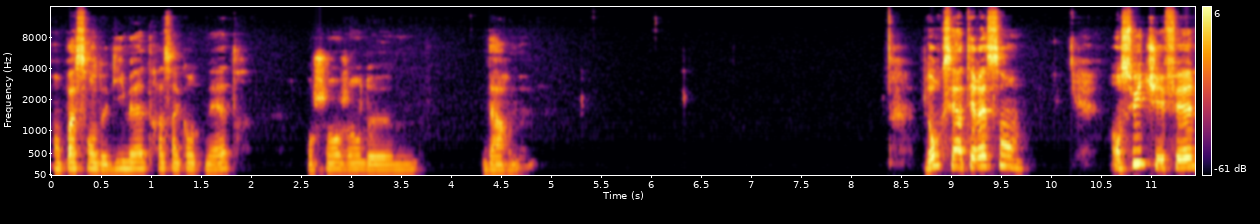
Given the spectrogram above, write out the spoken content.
en passant de 10 mètres à 50 mètres, en changeant d'arme. Donc c'est intéressant. Ensuite, j'ai fait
